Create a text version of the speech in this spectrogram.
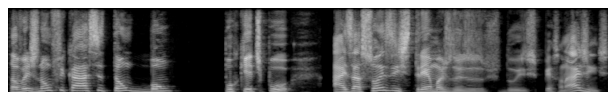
talvez não ficasse tão bom. Porque, tipo, as ações extremas dos, dos personagens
